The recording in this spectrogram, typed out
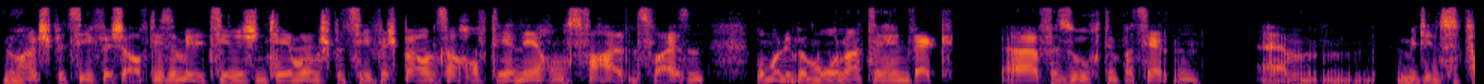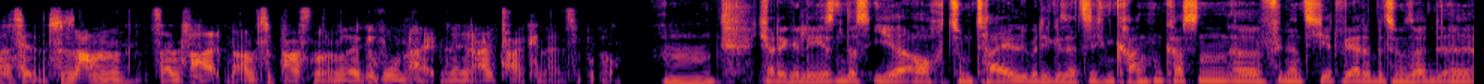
nur halt spezifisch auf diese medizinischen Themen und spezifisch bei uns auch auf die Ernährungsverhaltensweisen, wo man über Monate hinweg äh, versucht, den Patienten ähm, mit den Patienten zusammen sein Verhalten anzupassen und neue Gewohnheiten in den Alltag hineinzubekommen. Mhm. Ich hatte gelesen, dass ihr auch zum Teil über die gesetzlichen Krankenkassen äh, finanziert werdet, beziehungsweise äh,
